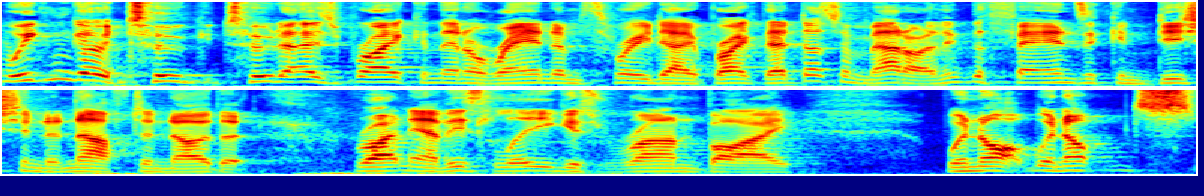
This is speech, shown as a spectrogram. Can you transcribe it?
we can go two two days break and then a random three day break. That doesn't matter. I think the fans are conditioned enough to know that right now this league is run by. We're not. We're not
